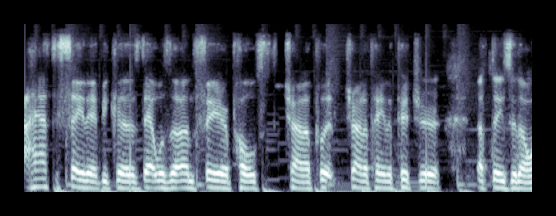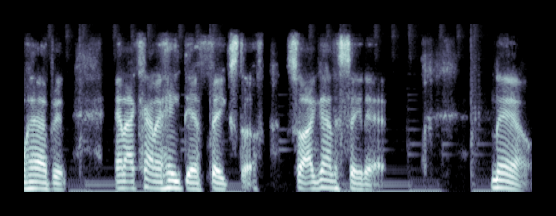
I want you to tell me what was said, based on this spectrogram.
I have to say that because that was an unfair post trying to put trying to paint a picture of things that don't happen. And I kind of hate that fake stuff. So I gotta say that. Now,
